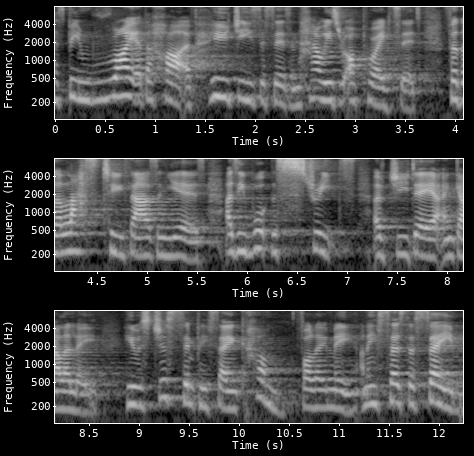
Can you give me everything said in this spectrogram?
has been right at the heart of who Jesus is and how he's operated for the last 2,000 years as he walked the streets of Judea and Galilee, he was just simply saying, Come, follow me. And he says the same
